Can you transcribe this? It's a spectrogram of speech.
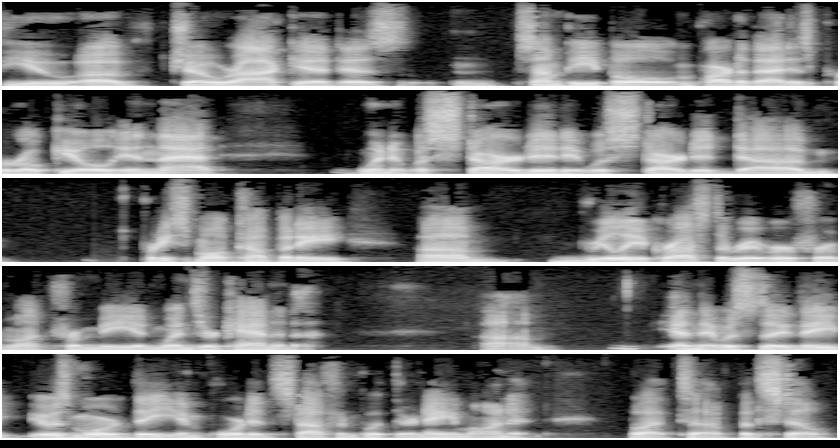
view of Joe Rocket as some people, and part of that is parochial in that when it was started, it was started um, pretty small company. Um, really across the river from from me in Windsor, Canada. Um, and it was they, they it was more they imported stuff and put their name on it, but uh, but still.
